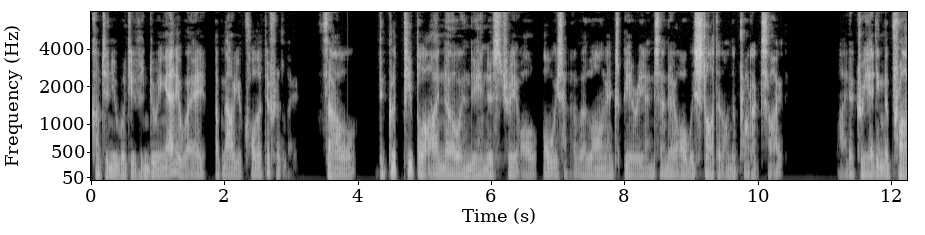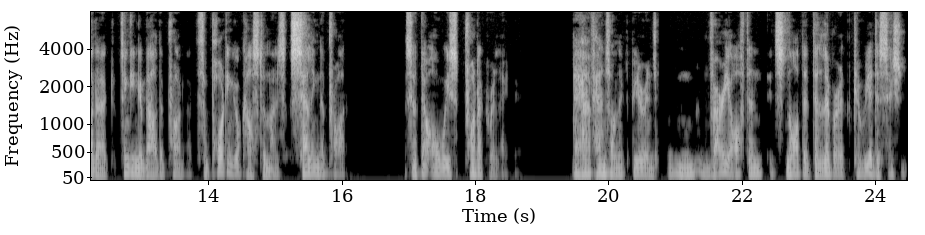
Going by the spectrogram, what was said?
continue what you've been doing anyway, but now you call it differently. So the good people I know in the industry all, always have a long experience and they always started on the product side. Either creating the product, thinking about the product, supporting your customers, selling the product. So they're always product related. They have hands on experience. Mm-hmm. Very often, it's not a deliberate career decision.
